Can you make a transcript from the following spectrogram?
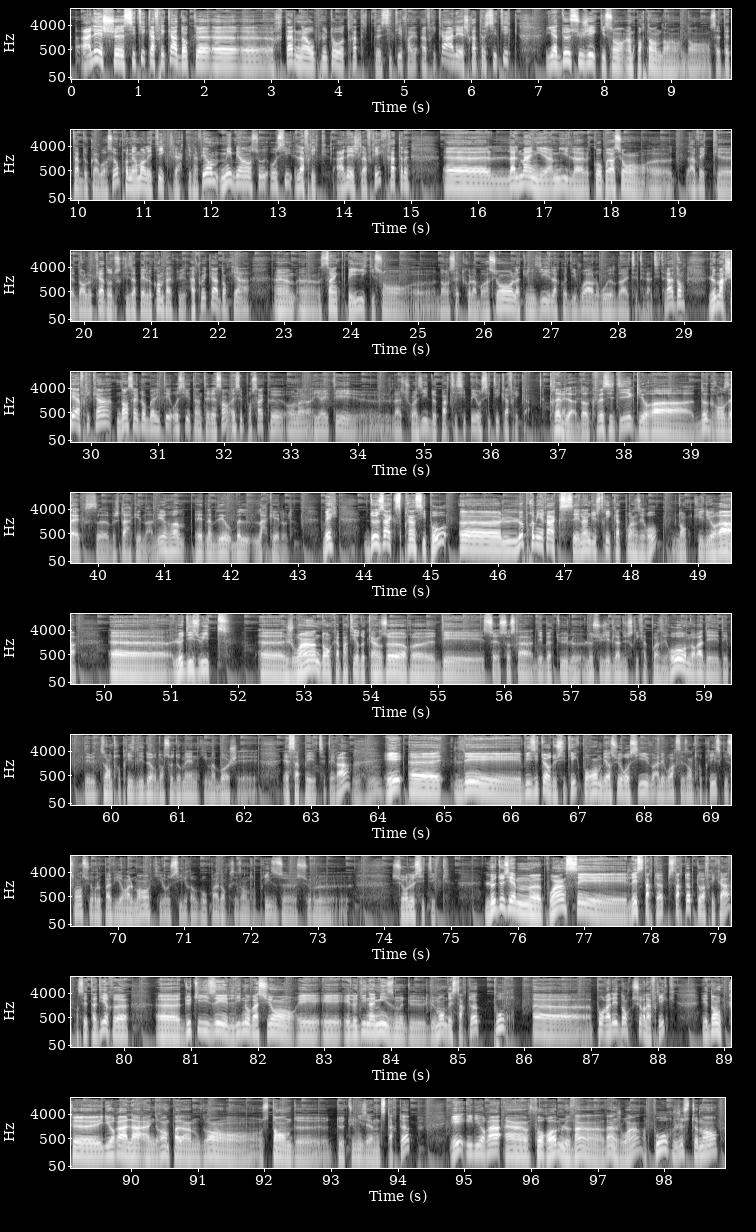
علاش سيتيك افريكا دونك اخترنا او بلوتو خاطر سيتيك افريكا علاش خاطر سيتيك il y a deux sujets qui sont importants dans, dans cette étape de collaboration. Premièrement, l'éthique, mais bien aussi l'Afrique. Allez, l'Afrique, euh, l'Allemagne a mis la coopération euh, avec, euh, dans le cadre de ce qu'ils appellent le Compact Africa. Donc il y a un, cinq pays qui sont dans cette collaboration la Tunisie, la Côte d'Ivoire, le Rwanda, etc., etc. Donc le marché africain, dans sa globalité, aussi est intéressant et c'est pour ça qu'il a, a été choisi de participer au CITIC Africa. Très bien. Donc, le CITIC, il y aura deux grands axes. Mais deux axes principaux. Euh, le premier axe, c'est l'industrie 4.0. Donc, il y aura euh, le 18 euh, juin, donc à partir de 15h, euh, ce, sera débattu le, sujet de l'industrie 4.0. On aura des, entreprises leaders dans ce domaine qui Bosch et SAP, etc. Et mhm. euh, les visiteurs du CITIC pourront bien sûr aussi aller voir ces entreprises qui sont sur le pavillon allemand, qui aussi regroupe donc ces entreprises sur le, sur le CITIC. Le deuxième euh, point, c'est les startups, Startup to Africa, c'est-à-dire euh, euh, d'utiliser l'innovation et, le dynamisme du, monde des startups pour pour aller donc sur l'Afrique. Et donc, il y aura là un grand, un grand stand de, de Tunisian Startup. Et il y aura un forum le 20, 20 juin pour justement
